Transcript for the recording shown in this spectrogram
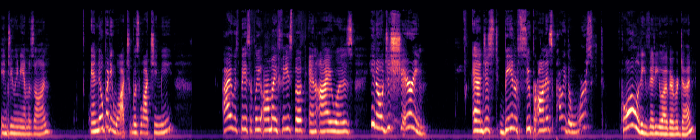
in doing Amazon. And nobody watch was watching me. I was basically on my Facebook and I was, you know, just sharing and just being super honest. Probably the worst quality video I've ever done.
